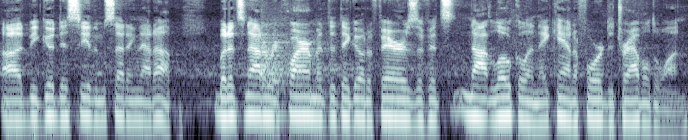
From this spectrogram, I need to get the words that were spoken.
Uh, it'd be good to see them setting that up. But it's not a requirement that they go to fairs if it's not local and they can't afford to travel to one.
